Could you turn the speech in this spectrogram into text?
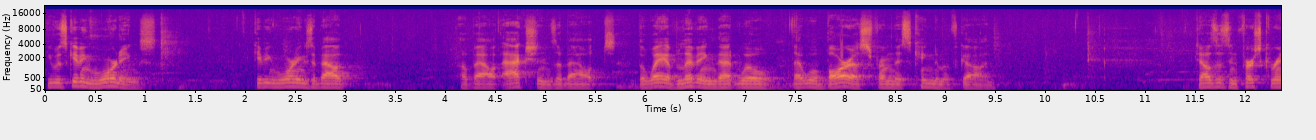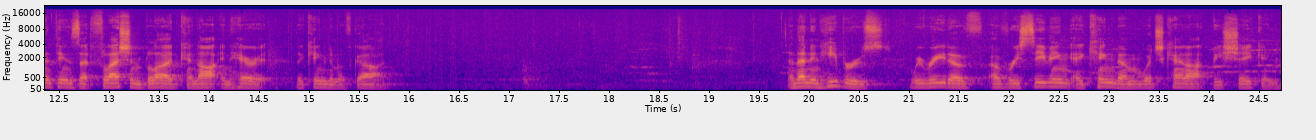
he was giving warnings, giving warnings about, about actions, about the way of living that will, that will bar us from this kingdom of God. He tells us in 1 Corinthians that flesh and blood cannot inherit the kingdom of God. And then in Hebrews, we read of, of receiving a kingdom which cannot be shaken.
